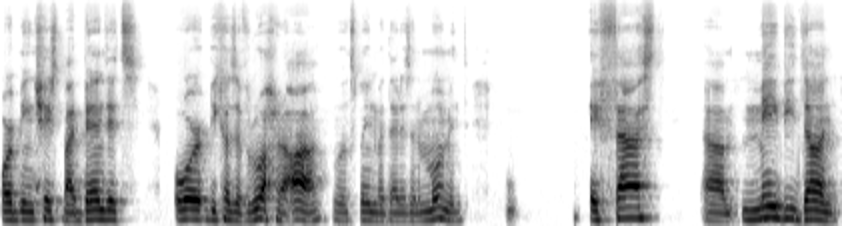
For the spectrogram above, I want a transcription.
or being chased by bandits or because of ruach ra'ah, we'll explain what that is in a moment, a fast um, may be done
